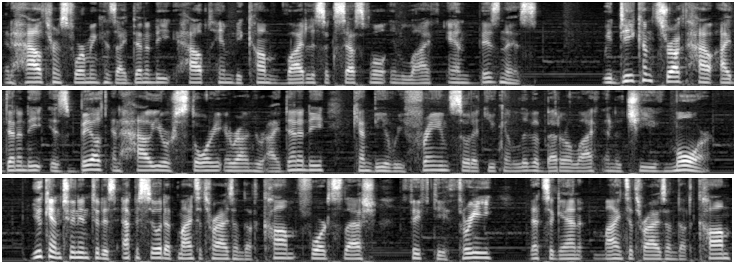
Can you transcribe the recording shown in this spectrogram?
and how transforming his identity helped him become vitally successful in life and business. We deconstruct how identity is built and how your story around your identity can be reframed so that you can live a better life and achieve more. You can tune into this episode at mindsethorizon.com forward slash 53 that's again mindsethorizon.com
